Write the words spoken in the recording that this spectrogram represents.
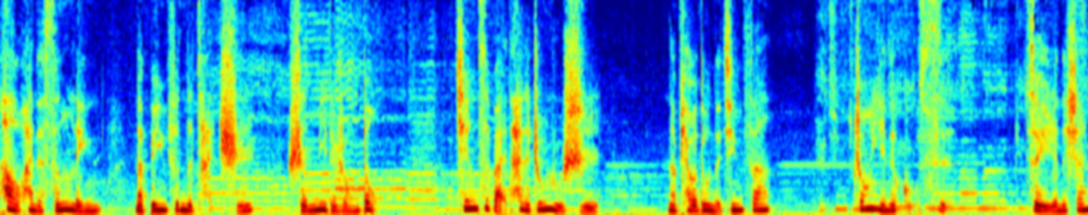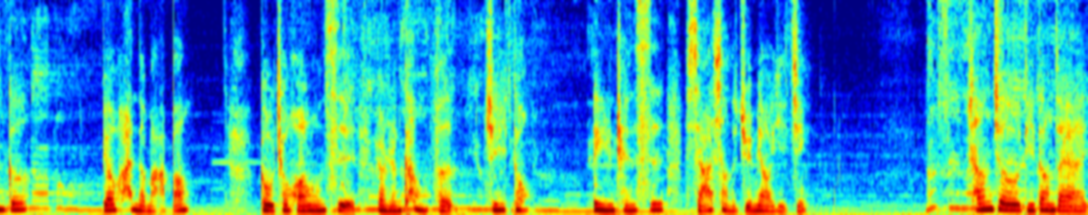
浩瀚的森林，那缤纷的彩池，神秘的溶洞，千姿百态的钟乳石，那飘动的经幡，庄严的古寺。醉人的山歌，彪悍的马帮，构成黄龙寺让人亢奋、激动、令人沉思、遐想的绝妙意境，长久涤荡在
